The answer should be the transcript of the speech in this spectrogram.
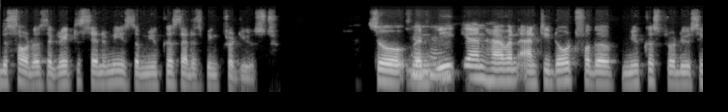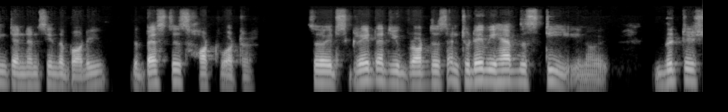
disorders the greatest enemy is the mucus that is being produced so when mm-hmm. we can have an antidote for the mucus producing tendency in the body the best is hot water. So it's great that you brought this. And today we have this tea you know british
